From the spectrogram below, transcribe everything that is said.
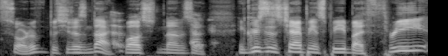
Sort of, but she doesn't die. Well, she, not necessarily. Increases champion speed by three,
